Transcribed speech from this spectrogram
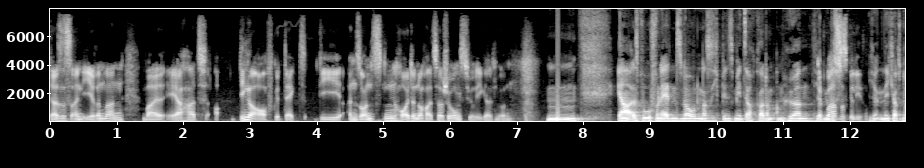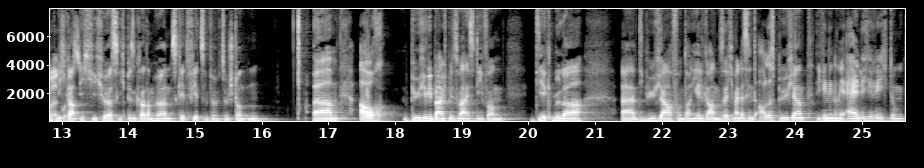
das ist ein Ehrenmann, weil er hat Dinge aufgedeckt, die ansonsten heute noch als Verschwörungstheorie gelten würden. Mhm. Ja, das Buch von Adam Snowden, also ich bin es mir jetzt auch gerade am, am, Hören. Ich du hast es gelesen. Ich, nee, ich habe es noch nicht ganz, ich, ich höre es, ich bin es gerade am Hören, es geht 14, 15 Stunden. Ähm, auch Bücher wie beispielsweise die von Dirk Müller, äh, die Bücher auch von Daniel Ganser. Ich meine, das sind alles Bücher, die gehen in eine ähnliche Richtung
